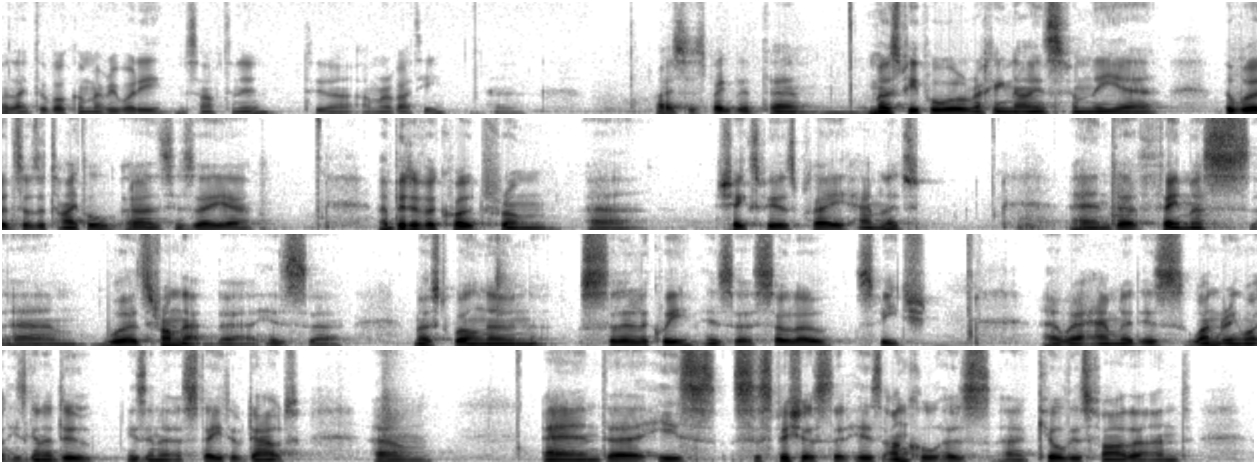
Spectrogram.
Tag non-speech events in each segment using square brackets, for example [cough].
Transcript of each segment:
I'd like to welcome everybody this afternoon to uh, Amaravati. Uh, I suspect that uh, most people will recognize from the uh, the words of the title. Uh, this is a uh, a bit of a quote from Shakespeare's play Hamlet, and famous um, words from that. his most well-known soliloquy, his solo speech, where Hamlet is wondering what he's going to do. He's in a state of doubt, um, and uh, he's suspicious that his uncle has uh, killed his father and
